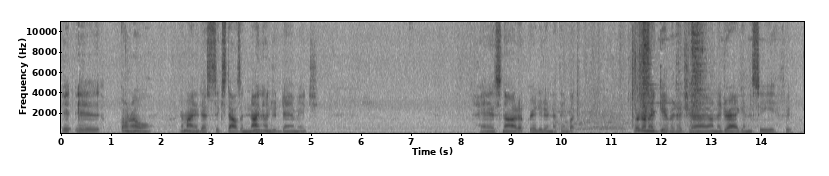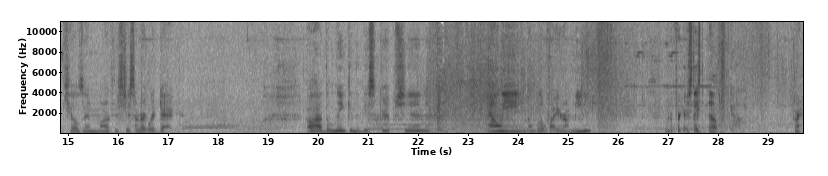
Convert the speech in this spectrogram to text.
it is. Oh no. Never mind, it does 6,900 damage. And it's not upgraded or nothing, but we're gonna give it a try on the dragon and see if it kills him or if it's just a regular dagger. I'll have the link in the description. Owie! Don't blow fire on me. What the frick? Stay still. Oh. Come here,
